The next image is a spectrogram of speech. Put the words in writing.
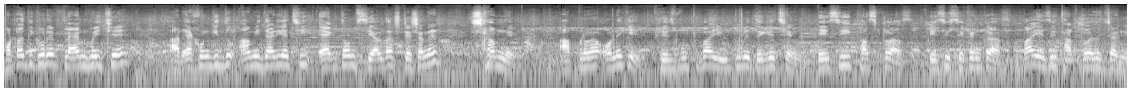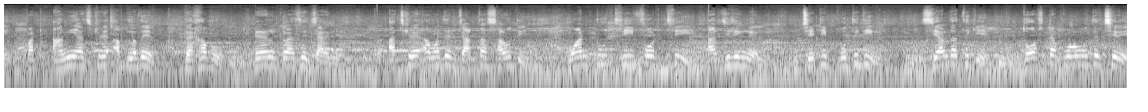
হঠাৎই করে প্ল্যান হয়েছে আর এখন কিন্তু আমি দাঁড়িয়ে আছি একদম শিয়ালদা স্টেশনের সামনে। আপনারা অনেকে ফেসবুক বা ইউটিউবে দেখেছেন AC first class AC second class বা এসি থার্ড ক্লাসের জার্নি বাট আমি আজকে আপনাদের দেখাবো জেনারেল ক্লাসের জার্নি আজকে আমাদের যাত্রা সারথি one two three four three Darjeeling mail যেটি প্রতিদিন শিয়ালদা থেকে দশটা পনেরো পনেরোতে ছেড়ে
